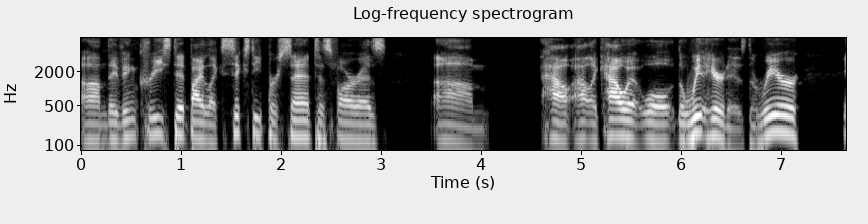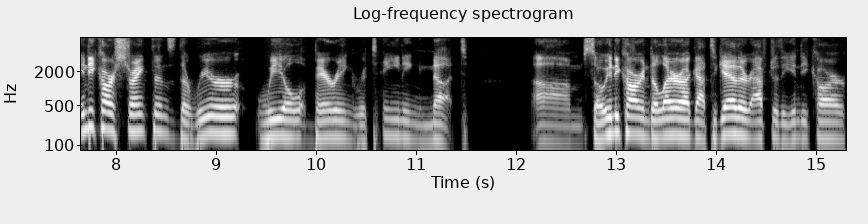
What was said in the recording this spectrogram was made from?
Um, they've increased it by like sixty percent as far as um, how how like how it will the wheel. Here it is. The rear IndyCar strengthens the rear wheel bearing retaining nut. Um, so IndyCar and Dallara got together after the IndyCar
